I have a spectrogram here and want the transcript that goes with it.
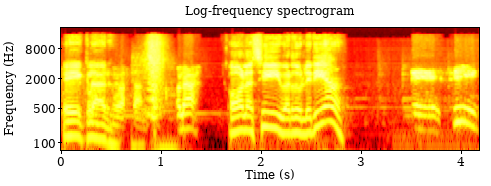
Eh, se claro. consume bastante. Hola. Hola, sí, verdulería. Eh, sí,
